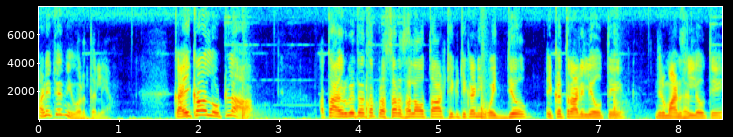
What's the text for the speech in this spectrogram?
आणि ते निवर्तले. काही काळ लोटला. आता आयुर्वेदाचा प्रसार झाला होता. ठिकठिकाणी वैद्य एकत्र आलेले होते निर्माण झालेले होते.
